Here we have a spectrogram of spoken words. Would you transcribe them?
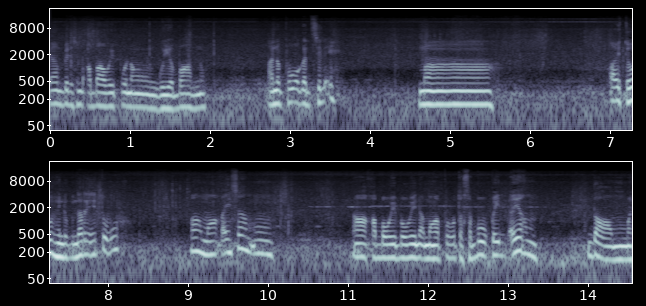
Yan ang bilis makabawi po ng guyaban. No? Ano po agad sila eh. Ma... Ah, ito. Hinog na rin ito. Oh. Ah, mga kainsan. Mm. Nakakabawi-bawi na mga prutas sa bukid. Ayan. Dami.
